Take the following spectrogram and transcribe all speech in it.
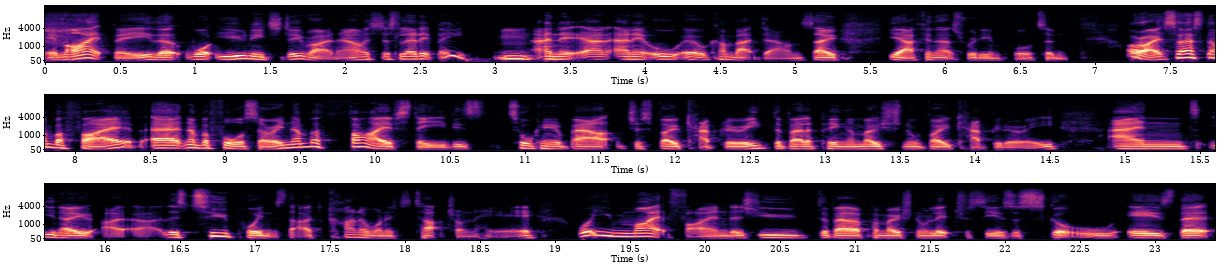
It might be that what you need to do right now is just let it be, Mm. and it and, and it will it will come back down. So yeah, I think that's really important. All right, so that's number five. Uh, number four, sorry. Number five, Steve, is talking about just vocabulary, developing emotional vocabulary. And, you know, I, I, there's two points that I kind of wanted to touch on here. What you might find as you develop emotional literacy as a school is that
